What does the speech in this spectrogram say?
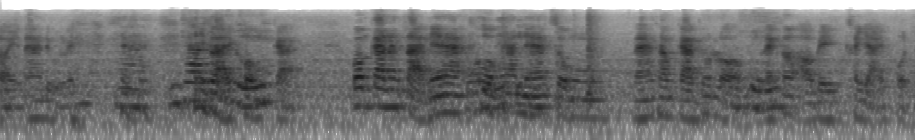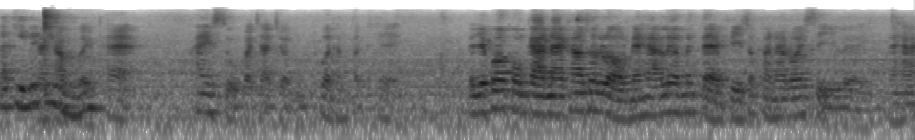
ต่อยหน้าดูเลยค่ะกินข้าวมีหลายสีโครงการโครงการต่างๆเนี่ยฮะพสระกีองค์ท่านเนี่ยไม่มีทรงนะทำการทดลองสีและก็เอาไปขยายผลสกีไม่มีนะครับหนูเผยแพร่ ให้สู่ประชาชนทั่วทั้งประเทศโดยเฉพาะโครงการนาข้าวทดลองนะฮะเริ่มตั้งแต่ปี 2504 เลยนะฮะ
